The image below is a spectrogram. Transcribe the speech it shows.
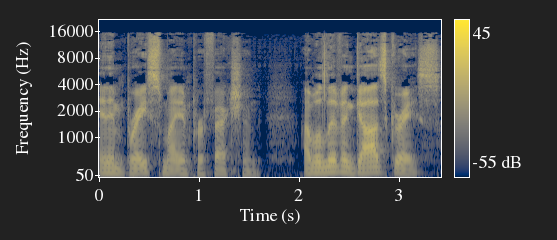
and embrace my imperfection. I will live in God's grace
